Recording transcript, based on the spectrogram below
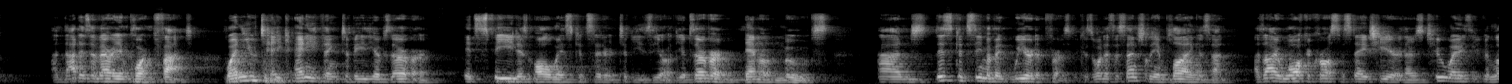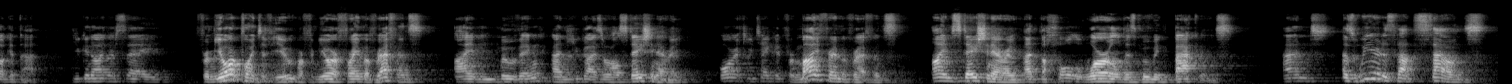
And that is a very important fact when you take anything to be the observer, its speed is always considered to be zero. The observer never moves. And this can seem a bit weird at first, because what it's essentially implying is that as I walk across the stage here, there's two ways you can look at that. You can either say, from your point of view, or from your frame of reference, I'm moving and you guys are all stationary. Or if you take it from my frame of reference, I'm stationary and the whole world is moving backwards. And as weird as that sounds,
